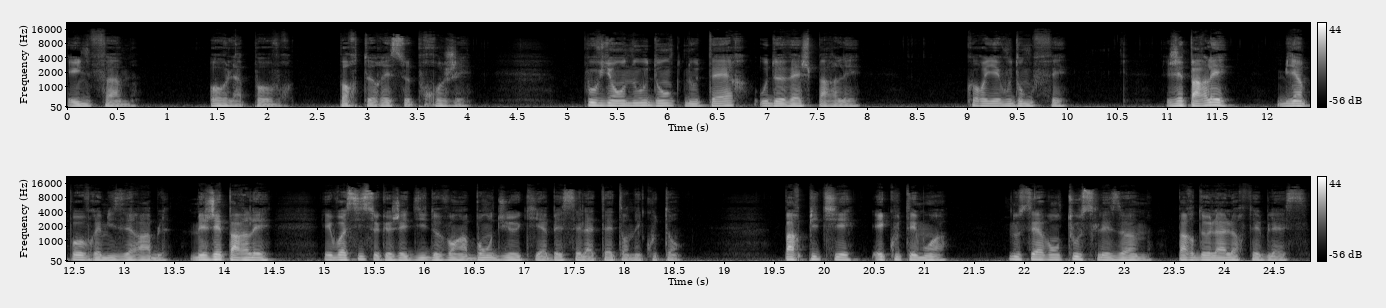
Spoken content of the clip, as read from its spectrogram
et une femme, oh la pauvre, porterait ce projet. Pouvions-nous donc nous taire ou devais-je parler? Qu'auriez-vous donc fait? J'ai parlé, bien pauvre et misérable, mais j'ai parlé, et voici ce que j'ai dit devant un bon Dieu qui a baissé la tête en écoutant. Par pitié, écoutez-moi. Nous servons tous les hommes, par-delà leur faiblesse.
